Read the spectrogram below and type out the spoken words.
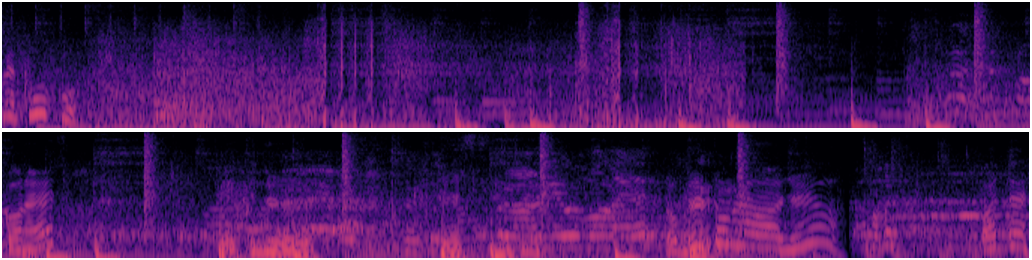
Máme půlku. Konec? Pěkný. Jasně. Dobře to bránil. Pojďte.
